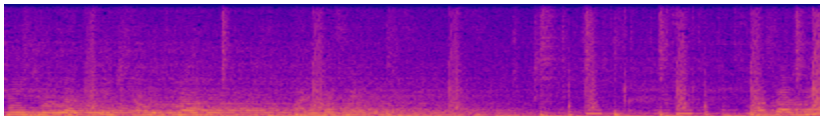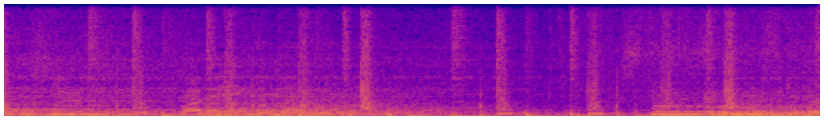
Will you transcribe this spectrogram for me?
政治をやってきたことはありません。私自身悪いことをしているという認識で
